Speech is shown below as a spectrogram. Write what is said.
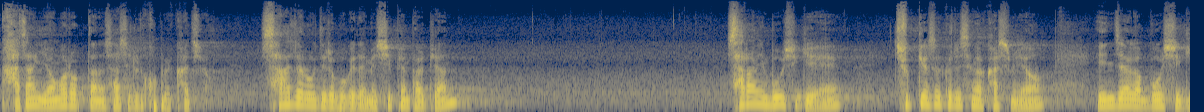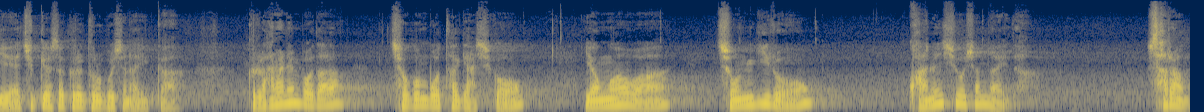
가장 영어롭다는 사실을 고백하죠. 4절 5절을 보게 되면 10편 8편 사람이 무엇이기에 주께서 그를 생각하시며 인자가 무엇이기에 주께서 그를 돌보시나이까 그를 하나님보다 조금 못하게 하시고 영화와 존귀로 관을 씌우셨나이다. 사람,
